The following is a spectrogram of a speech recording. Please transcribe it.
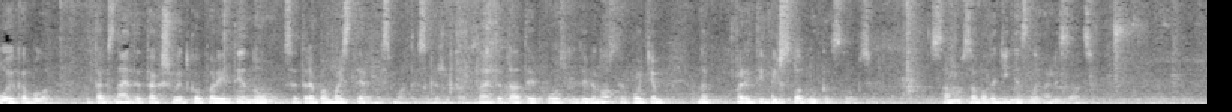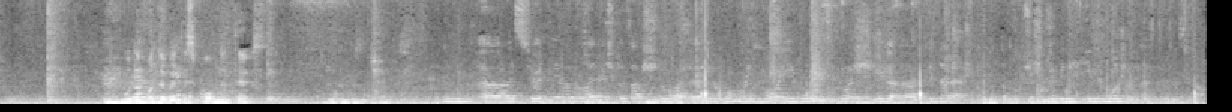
логіка була. Так, знаєте, так швидко перейти, ну це треба майстерність мати, скажімо так. Знаєте, дати по 190, а потім на перейти більш складну конструкцію. Саме заволодіння з легалізацією. Будемо дивитись повний текст, будемо визначатися. Е, Сьогодні Іван Валерійович казав, що е, його майно, його гроші е, під арештом. Тобто фактично він і не може внести заставу.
